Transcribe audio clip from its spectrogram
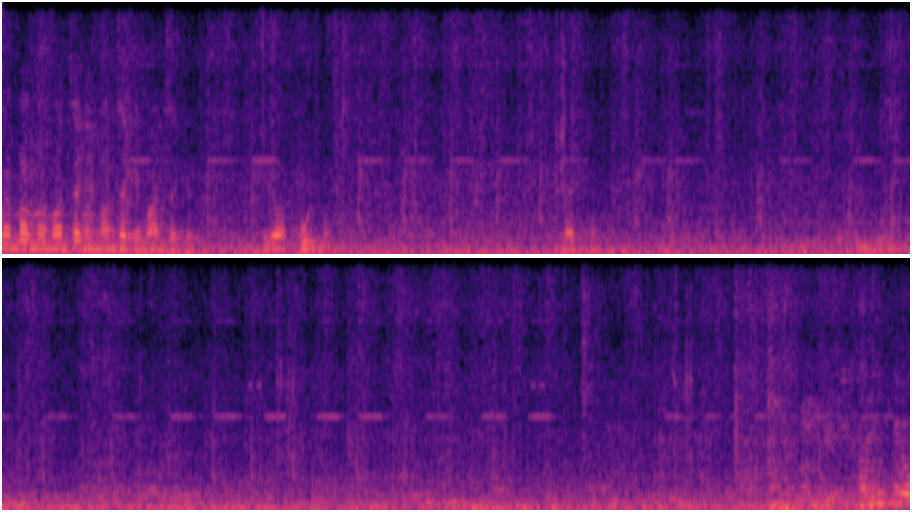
Man, man, man, one second, one second, one second. You are full man. That one. Thank you.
